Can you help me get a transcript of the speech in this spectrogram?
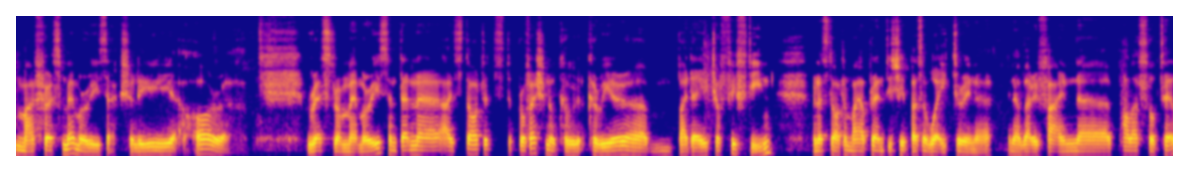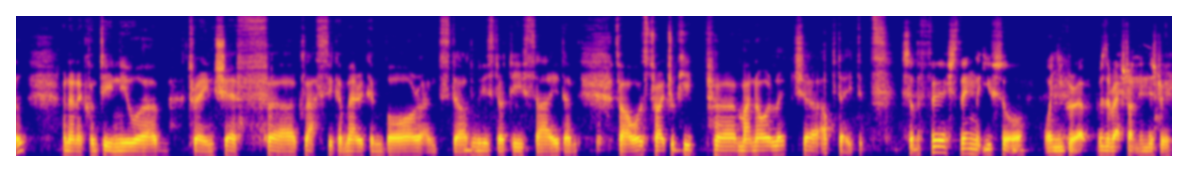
my first memories actually are uh, restaurant memories. And then uh, I started the professional career um, by the age of 15 when I started my apprenticeship as a waiter in a in a very fine uh, palace hotel, and then I continue. Um, trained chef, uh, classic American bar, and the administrative side. And so I always try to keep uh, my knowledge uh, updated. So the first thing that you saw when you grew up was the restaurant industry.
